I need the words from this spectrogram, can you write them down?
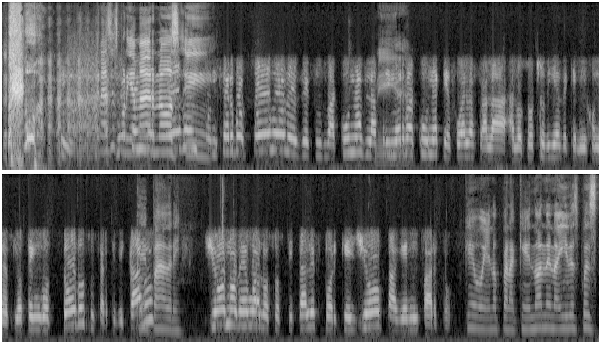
Sí. Gracias por llamarnos. todo y eh, conservo todo desde sus vacunas. La primera vacuna que fue a, las- a, la- a los ocho días de que mi hijo nació. Tengo todos sus certificados. Qué padre. Yo no debo a los hospitales porque yo pagué mi parto. Qué bueno, para que no anden ahí después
